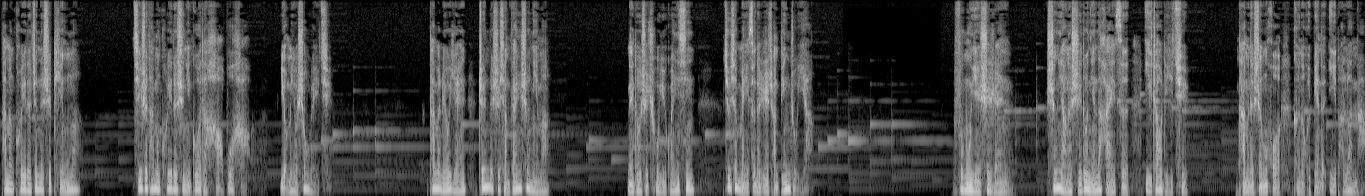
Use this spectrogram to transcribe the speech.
他们亏的真的是平吗？其实他们亏的是你过得好不好，有没有受委屈。他们留言真的是想干涉你吗？那都是出于关心，就像每次的日常叮嘱一样。父母也是人，生养了十多年的孩子一朝离去，他们的生活可能会变得一团乱麻。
